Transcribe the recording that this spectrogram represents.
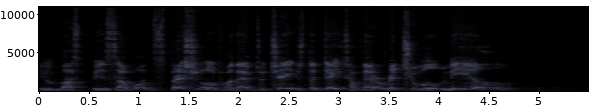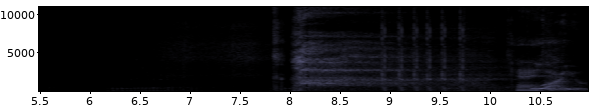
You must be someone special for them to change the date of their ritual meal. Okay. Who are you?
